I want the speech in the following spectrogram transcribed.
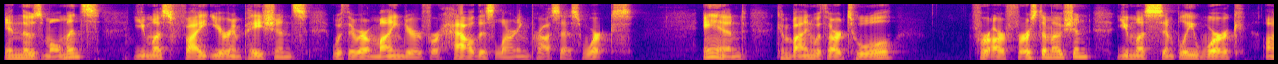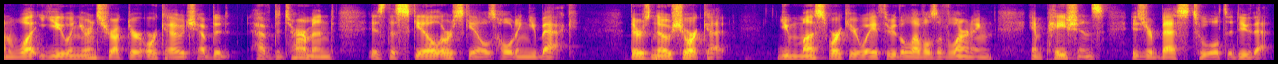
in those moments, you must fight your impatience with a reminder for how this learning process works. And combined with our tool for our first emotion, you must simply work on what you and your instructor or coach have, de- have determined is the skill or skills holding you back. There's no shortcut. You must work your way through the levels of learning, and patience is your best tool to do that.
